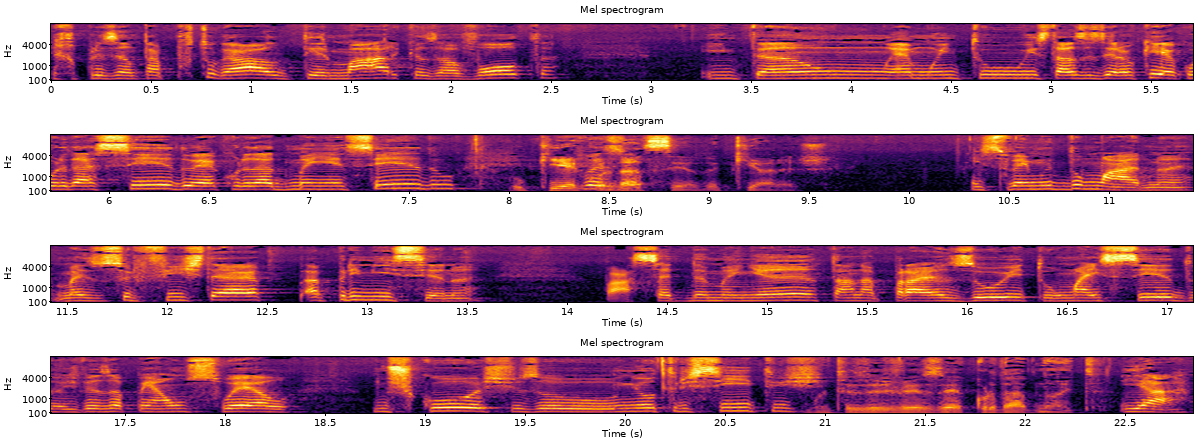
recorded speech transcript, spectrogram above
e representar Portugal, ter marcas à volta. Então é muito isso estás a dizer, ok, acordar cedo, é acordar de manhã cedo. O que é acordar cedo? A que horas? Isso vem muito do mar, não é? Mas o surfista é a primícia, não é? Pá, sete da manhã, está na praia às oito ou mais cedo, às vezes apanhar um swell nos coxos ou em outros sítios. Muitas das vezes é acordar de noite. Yeah,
